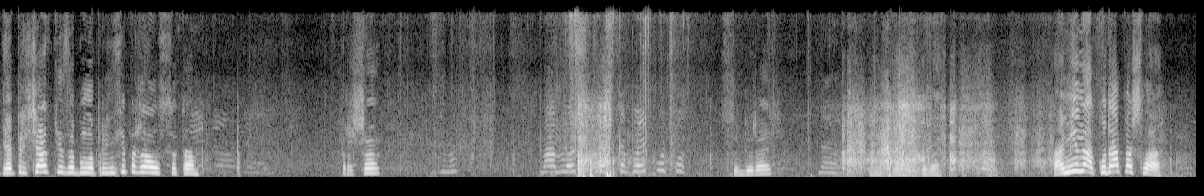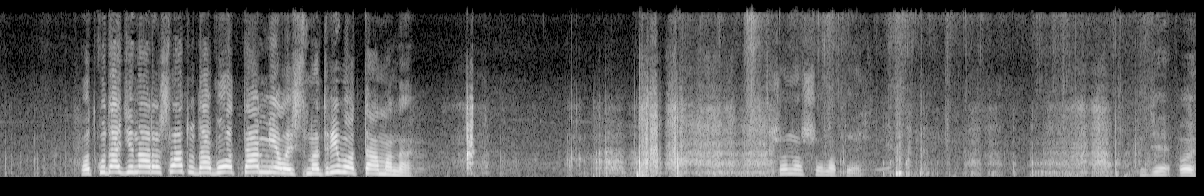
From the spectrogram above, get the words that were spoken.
Я перчатки забыла. Принеси, пожалуйста, там. Хорошо? Мам, может, я с тобой буду? Собирать? Да. Не знаю, давай. Амина, куда пошла? Вот куда Динара шла, туда, вот там мелочь, смотри, вот там она. Что нашел опять? Где? Ой,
